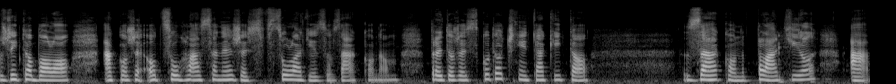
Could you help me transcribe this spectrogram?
Vždy to bolo akože odsúhlasené, že v súlade so zákonom. Pretože skutočne takýto zákon platil a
